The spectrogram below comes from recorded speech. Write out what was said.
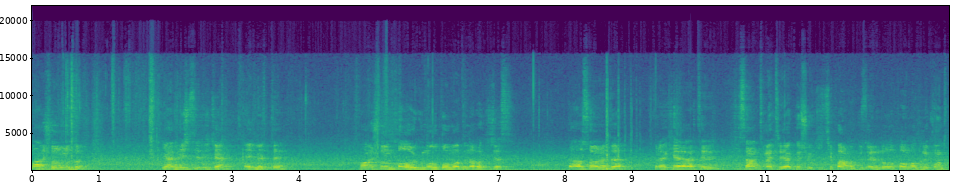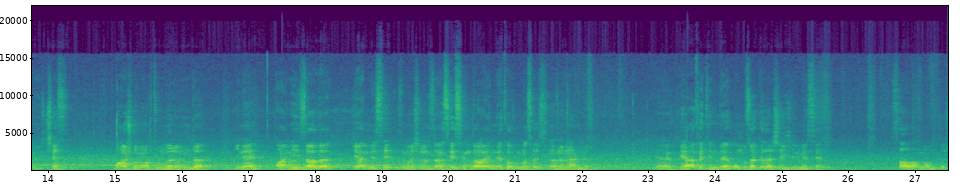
Manşonumuzu yerleştirirken elbette manşonun kola uygun olup olmadığına bakacağız. Daha sonra da brachial arterin 2 cm yaklaşık 2 parmak üzerinde olup olmadığını kontrol edeceğiz. Manşon hortumlarının da yine aynı hizada gelmesi bizim açımızdan sesin daha net alınması açısından önemli. Ee, kıyafetin de omuza kadar çekilmesi sağlanmalıdır.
